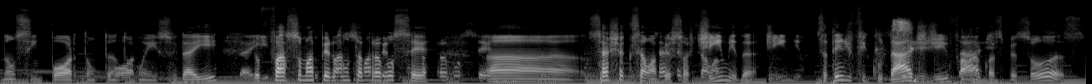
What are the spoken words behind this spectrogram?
não se importam tanto com isso. E daí eu faço uma pergunta pra você. Ah, você acha que você é uma pessoa tímida? Você tem dificuldade de ir falar com as pessoas?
